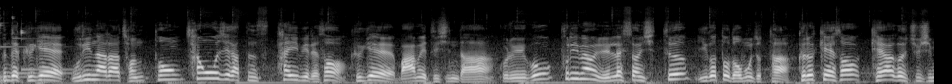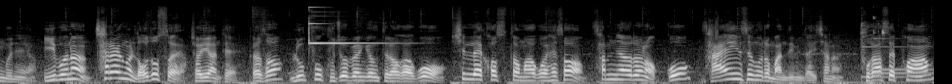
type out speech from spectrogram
근데 그게 우리나라 전통 창호지 같은 스타일이라서 그게 마음에 드신다. 그리고 프리미엄 relaxation 시트 이것도 너무 좋다. 그렇게 해서 계약을 주신 분이에요. 이분은 차량을 넣어줬어요 저희한테. 그래서 루프 구조 변경 들어가고 실내 custom하고 해서 3열은 없고 4인승으로 만듭니다 이 차는. 부가세 포함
